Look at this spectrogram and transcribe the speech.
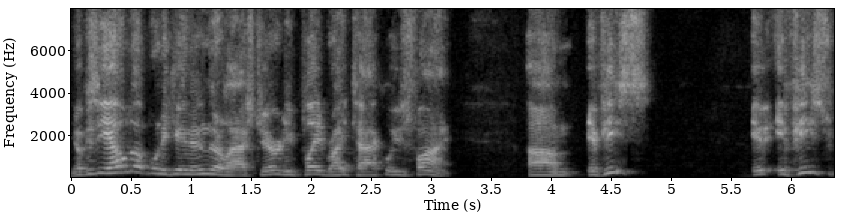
You know, because he held up when he came in there last year and he played right tackle. He was fine. Um, if he's if, if he's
